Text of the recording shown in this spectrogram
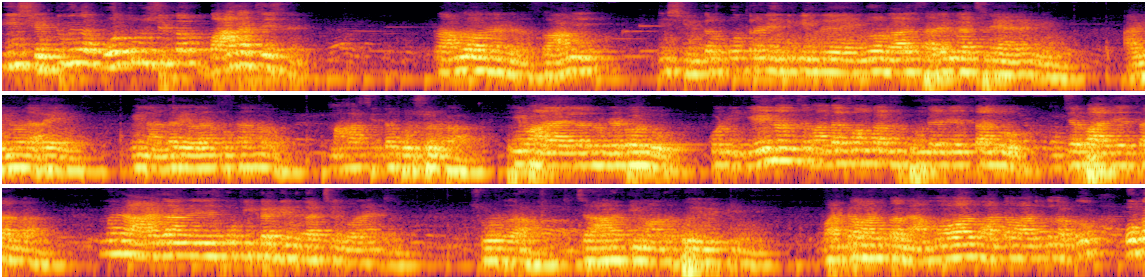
ఈ చెట్టు మీద కోతులు శిల్కలు బాగా చేసినాయి రాములు అన్నాడు స్వామి ఈ శంకర పుత్రుని ఎందుకు ఇన్ని ఎన్నో రాళ్ళు సరైన నచ్చినాయని అని అడిగాడు. అడిగినాడు అరే వీళ్ళందరూ ఎవరనుకుంటాను మహాసిద్ధ పురుషులు రా హిమాలయాలలో ఉండేటోళ్ళు కొన్ని ఏనుంచి వందల సంవత్సరాల నుంచి పూజలు చేస్తాను జపాలు చేస్తాను మరి ఆడదాన్ని చేసుకుంటే ఇక్కడికి ఎందుకు వచ్చింది అని చూడరా జానకి మాత పోయి పెట్టింది వంట వండుతాను అమ్మవారు వంట వండుతున్నప్పుడు ఒక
